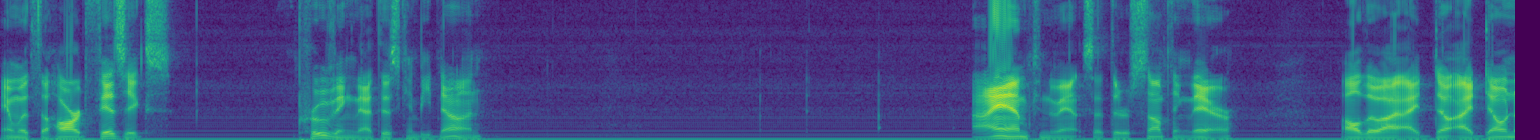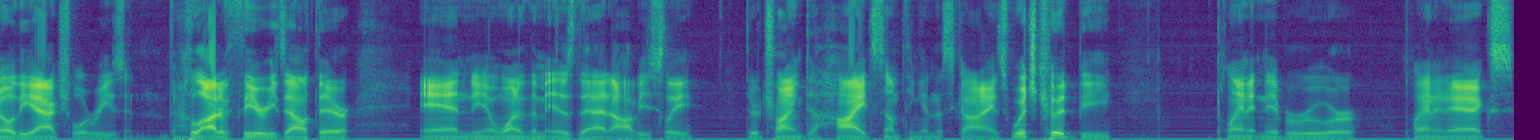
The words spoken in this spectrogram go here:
and with the hard physics proving that this can be done, I am convinced that there's something there. Although I, I don't, I don't know the actual reason. There are a lot of theories out there, and you know, one of them is that obviously they're trying to hide something in the skies, which could be Planet Nibiru or Planet X,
